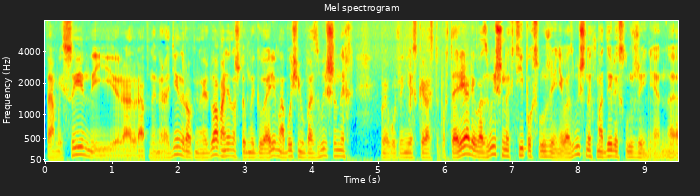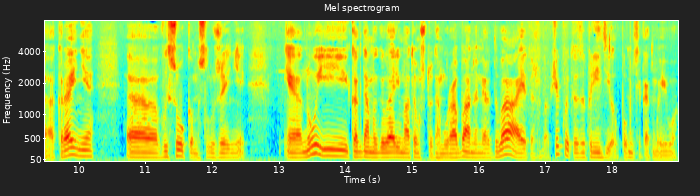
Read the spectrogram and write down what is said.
там и сын, и раб номер один, раб номер два, понятно, что мы говорим об очень возвышенных, мы уже несколько раз это повторяли, возвышенных типах служения, возвышенных моделях служения, на крайне э, высоком служении. Э, ну и когда мы говорим о том, что там у раба номер два, а это же вообще какой-то запредел, помните, как мы его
